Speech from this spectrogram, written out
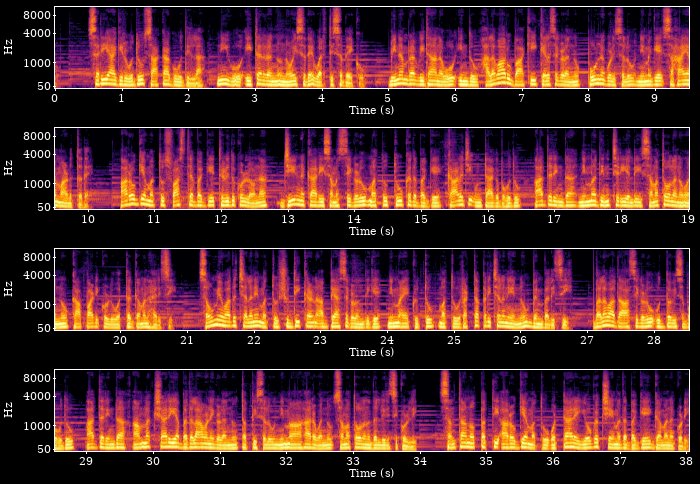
ಸರಿಯಾಗಿರುವುದು ಸಾಕಾಗುವುದಿಲ್ಲ. ನೀವು ಇತರರನ್ನು ನೋಯಿಸದೆ ವರ್ತಿಸಬೇಕು. ವಿನಮ್ರ ವಿಧಾನವು ಇಂದು ಹಲವಾರು ಬಾಕಿ ಕೆಲಸಗಳನ್ನು ಪೂರ್ಣಗೊಳಿಸಲು ನಿಮಗೆ ಸಹಾಯ ಮಾಡುತ್ತದೆ. ಆರೋಗ್ಯ ಮತ್ತು ಸ್ವಾಸ್ಥ್ಯ ಬಗ್ಗೆ ತಿಳಿದುಕೊಳ್ಳೋಣ. ಜೀರ್ಣಕಾರಿ ಸಮಸ್ಯೆಗಳು ಮತ್ತು ತೂಕದ ಬಗ್ಗೆ ಕಾಳಜಿ ಉಂಟಾಗಬಹುದು. ಆದ್ದರಿಂದ ನಿಮ್ಮ ದಿನಚರಿಯಲ್ಲಿ ಸಮತೋಲನವನ್ನು ಕಾಪಾಡಿಕೊಳ್ಳುವತ್ತ ಗಮನಹರಿಸಿ. ಸೌಮ್ಯವಾದ ಚಲನೆ ಮತ್ತು ಶುದ್ಧೀಕರಣ ಅಭ್ಯಾಸಗಳೊಂದಿಗೆ ನಿಮ್ಮ ಯಕೃತ್ತು ಮತ್ತು ರಕ್ತ ಪರಿಚಲನೆಯನ್ನು ಬೆಂಬಲಿಸಿ. ಬಲವಾದ ಆಸೆಗಳು ಉದ್ಭವಿಸಬಹುದು. ಆದ್ದರಿಂದ ಆಮ್ಲಕ್ಷಾರಿಯ ಬದಲಾವಣೆಗಳನ್ನು ತಪ್ಪಿಸಲು ನಿಮ್ಮ ಆಹಾರವನ್ನು ಸಮತೋಲನದಲ್ಲಿರಿಸಿಕೊಳ್ಳಿ. ಸಂತಾನೋತ್ಪತ್ತಿ, ಆರೋಗ್ಯ ಮತ್ತು ಒಟ್ಟಾರೆ ಯೋಗಕ್ಷೇಮದ ಬಗ್ಗೆ ಗಮನ ಕೊಡಿ.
